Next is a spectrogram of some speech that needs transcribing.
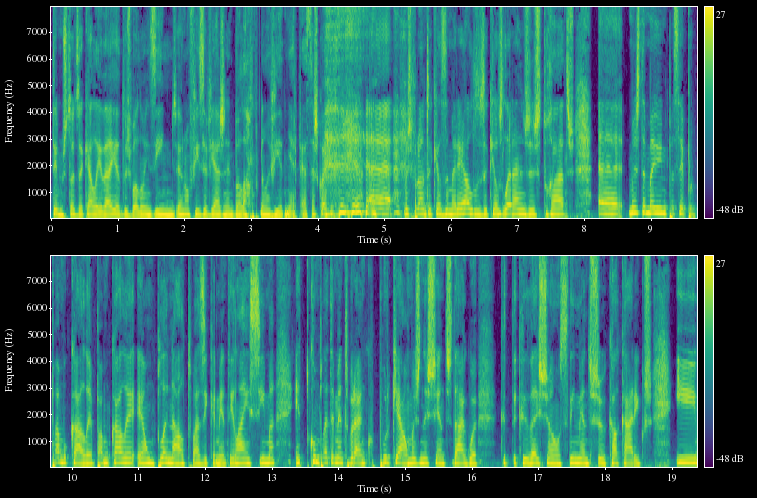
temos todos aquela ideia dos balõezinhos. Eu não fiz a viagem de balão porque não havia dinheiro para essas coisas. Eh, mas pronto, aqueles amarelos, aqueles laranjas torrados. Eh, mas também passei por Pamukkale. Pamukkale é um planalto, basicamente, e lá em cima é completamente branco, porque há umas nascentes de água que, que deixam sedimentos calcáricos e,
